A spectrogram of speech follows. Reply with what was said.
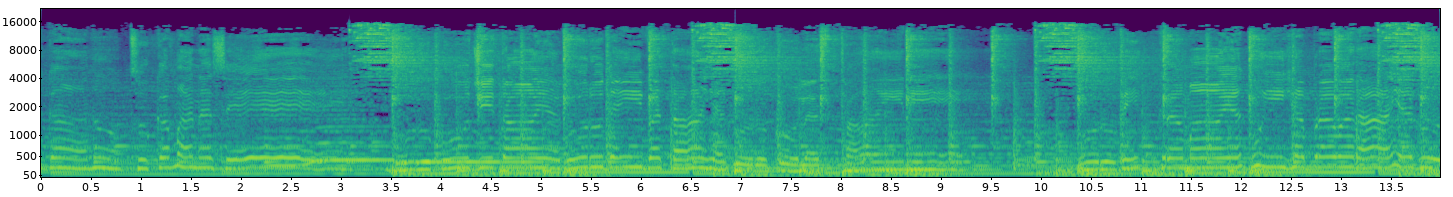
गानोत्सुकमनसे। गुरुपूजिताय गुरुदैवताय गुरुकुलस्थायिने। गुरुविक्रमाय गुह्यप्रवराय गुरवे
